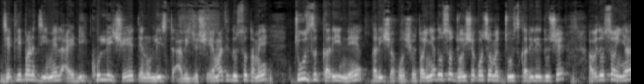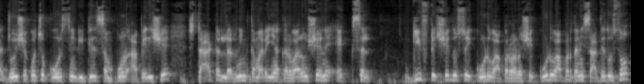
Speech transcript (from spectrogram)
જેટલી પણ જીમેલ આઈડી ખુલ્લી છે, તેનું લિસ્ટ આવી જશે. એમાંથી દોસ્તો તમે ચૂઝ કરીને કરી શકો છો. તો અહીંયા દોસ્તો જોઈ શકો છો, મેં ચૂઝ કરી લીધું છે. હવે દોસ્તો અહીંયા જોઈ શકો છો કોર્સની ડિટેલ સંપૂર્ણ આપેલી છે. સ્ટાર્ટ લર્નિંગ તમારે અહીંયા કરવાનું છે અને એક્સેલ ગિફ્ટ છે દોસ્તો, એ કોડ વાપરવાનો છે. કોડ વાપરતાની સાથે દોસ્તો,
